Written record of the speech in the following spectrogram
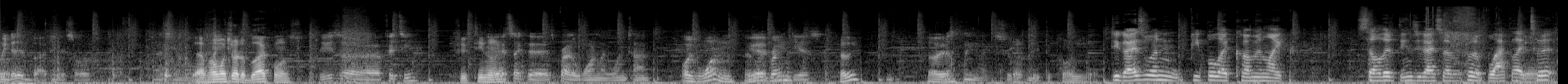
We did, but I think they sold. That's the only Yeah, how much are the black ones? These are 15. Fifteen Yeah, it's like the, it's probably worn like one time. Oh, it's worn. Is Yeah, it brand new? yes. Really? Mm-hmm. Oh yeah. It's clean, like super clean. take the colors. Do you guys, when people like come and like sell their things, you guys ever put a black light to it?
